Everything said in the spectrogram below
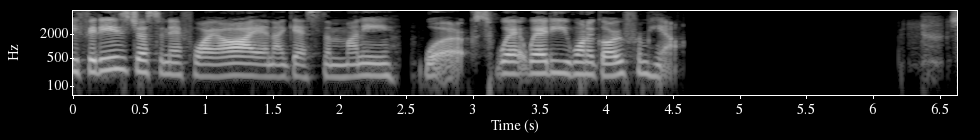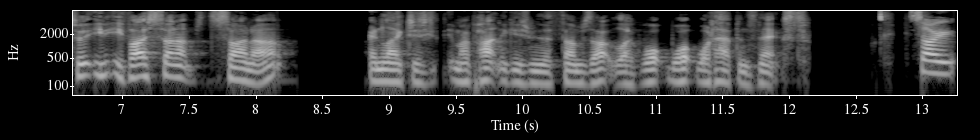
if it is just an FYI, and I guess the money works, where where do you want to go from here? So if, if I sign up, sign up, and like just my partner gives me the thumbs up, like what what what happens next? So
